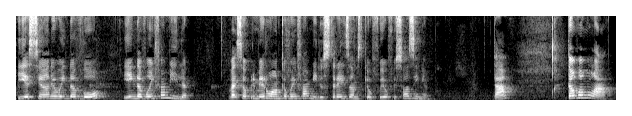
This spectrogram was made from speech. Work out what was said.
E esse ano eu ainda vou e ainda vou em família. Vai ser o primeiro ano que eu vou em família. Os três anos que eu fui, eu fui sozinha. Tá? Então vamos lá.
